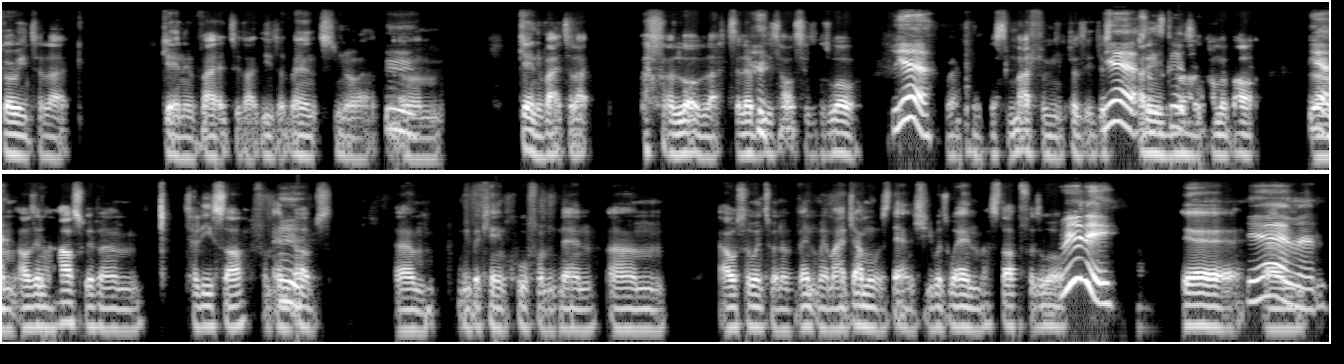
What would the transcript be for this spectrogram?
going to like getting invited to like these events, you know, like, Mm. um, getting invited to like a lot of like celebrities' houses as well. Yeah. It's mad for me because it just Yeah, I didn't even know how it come about. Yeah. Um, I was in a house with um Talisa from N Mm. Um, we became cool from then. Um, I also went to an event where my jammer was there and she was wearing my stuff as well. Really? Yeah. Yeah, um, man.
